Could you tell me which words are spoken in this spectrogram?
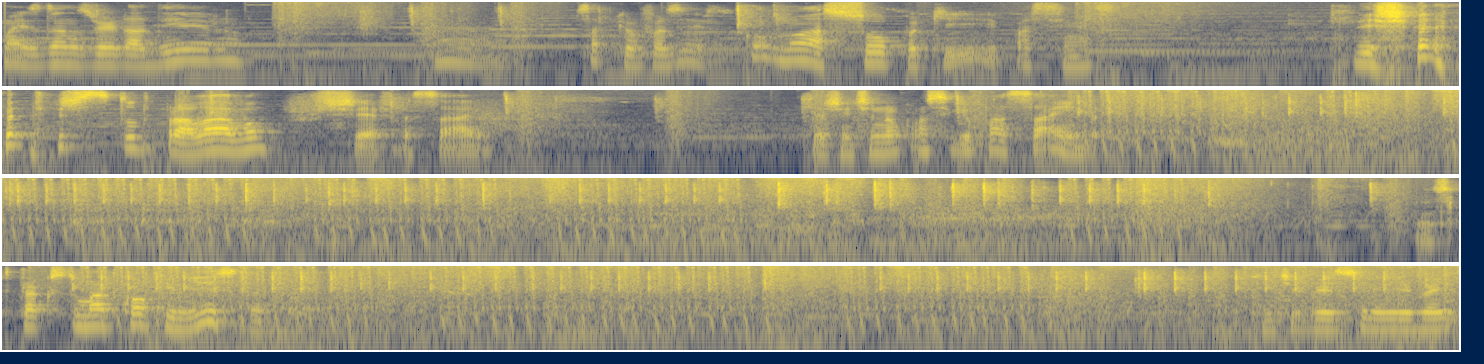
mais danos verdadeiros. Sabe o que eu vou fazer? Como uma sopa aqui e paciência. Deixa, deixa isso tudo pra lá, vamos pro chefe dessa área. Que a gente não conseguiu passar ainda. Gente que tá acostumado com alquimista. A gente vê esse inimigo aí.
